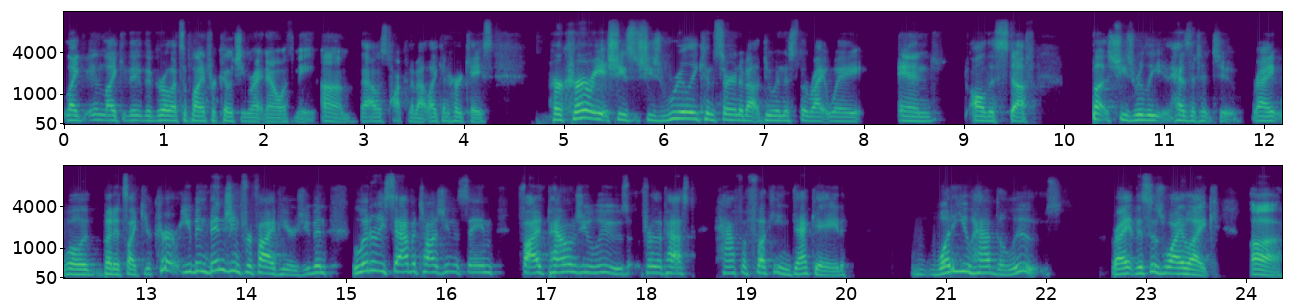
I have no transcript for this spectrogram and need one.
like, in like the, the girl that's applying for coaching right now with me, um, that I was talking about, like in her case, her current, re- she's, she's really concerned about doing this the right way and all this stuff but she's really hesitant to, right? Well, but it's like you're current, you've been binging for five years. You've been literally sabotaging the same five pounds you lose for the past half a fucking decade. What do you have to lose? Right. This is why, like, uh,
